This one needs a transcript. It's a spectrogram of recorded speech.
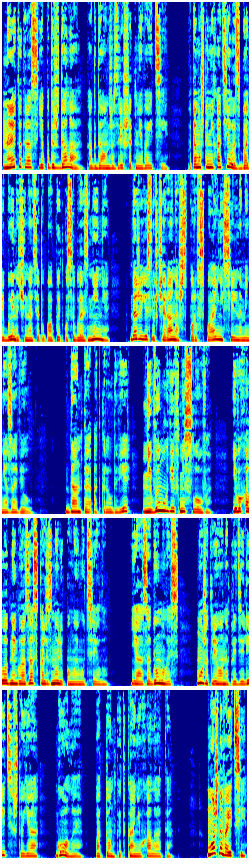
на этот раз я подождала, когда он разрешит мне войти, потому что не хотелось борьбы начинать эту попытку соблазнения, даже если вчера наш спор в спальне сильно меня завёл. Данте открыл дверь, не вымолвив ни слова. Его холодные глаза скользнули по моему телу. Я задумалась, может ли он определить, что я голая под тонкой тканью халата. «Можно войти?»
